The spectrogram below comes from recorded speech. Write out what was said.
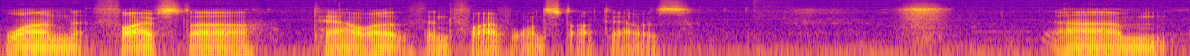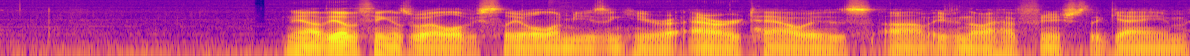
one five-star tower than five one-star towers. Um, now the other thing as well, obviously all I'm using here are arrow towers, um, even though I have finished the game,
